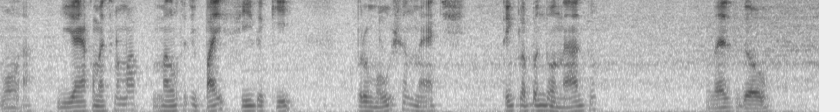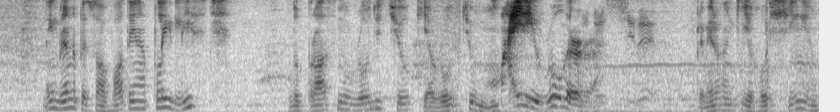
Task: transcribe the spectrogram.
Vamos lá. E aí começa numa uma luta de pai e filho aqui. Promotion match. Templo abandonado. Let's go. Lembrando pessoal, votem na playlist do próximo Road 2, que é Road to Mighty Ruler. Primeiro rank roxinho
